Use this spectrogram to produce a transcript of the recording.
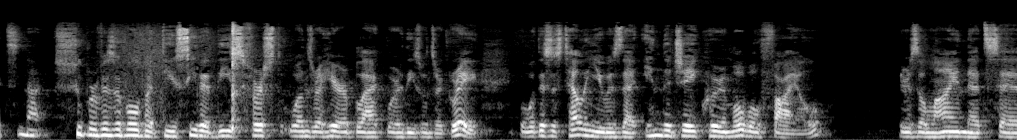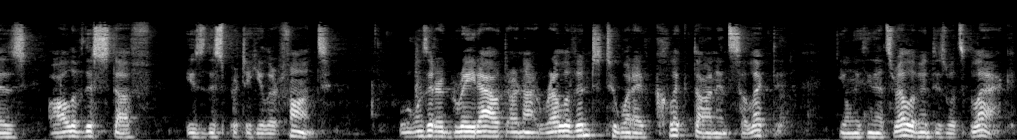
It's not super visible, but do you see that these first ones right here are black where these ones are gray? But what this is telling you is that in the jQuery mobile file, there's a line that says all of this stuff is this particular font. Well, the ones that are grayed out are not relevant to what I've clicked on and selected. The only thing that's relevant is what's black.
